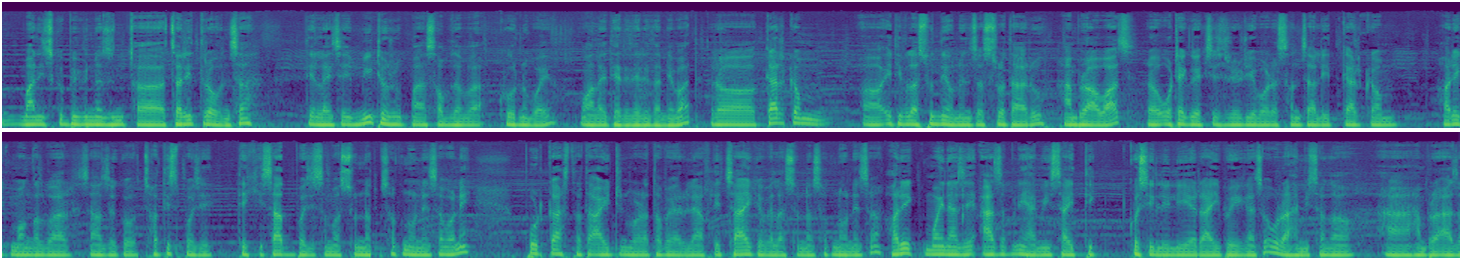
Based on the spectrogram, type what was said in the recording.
मानिसको विभिन्न जुन चरित्र हुन्छ त्यसलाई चाहिँ मिठो रूपमा शब्दमा कोर्नुभयो। उहाँलाई धेरै धेरै धन्यवाद। र कार्यक्रम यति बेला सुन्दै हुनुहुन्छ श्रोताहरू हाम्रो आवाज र ओटेको एक्सिस रेडियोबाट सञ्चालित कार्यक्रम हरेक मङ्गलबार साँझको छत्तिस बजेदेखि सात बजीसम्म सुन्न सक्नुहुनेछ भने पोडकास्ट तथा आइट्युनबाट तपाईँहरूले आफूले चाहेको बेला सुन्न सक्नुहुनेछ। हरेक महिना चाहिँ आज पनि हामी साहित्यिक कोसेली लिएर आइपुगेका छौँ र हामीसँग हाम्रो आज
